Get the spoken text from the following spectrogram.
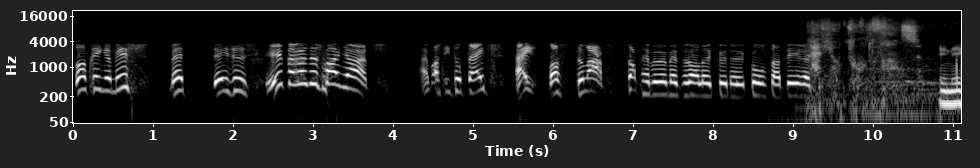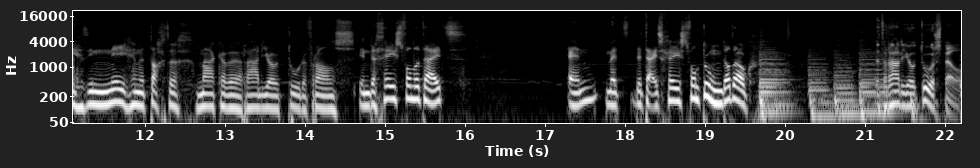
Wat ging er mis met deze hitterende Spanjaards? Hij was niet op tijd, hij was te laat. Dat hebben we met z'n allen kunnen constateren. In 1989 maken we Radio Tour de France in de geest van de tijd. En met de tijdsgeest van toen, dat ook. Het Radio Tourspel.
